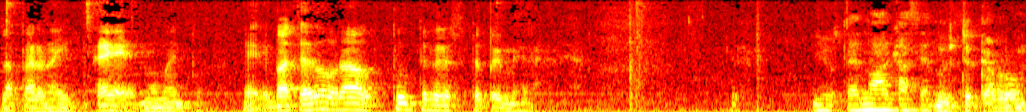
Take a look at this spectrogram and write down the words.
La paran ahí, eh, un momento. Eh, bateador, out, tú te regresas de primera. Y usted no haga haciendo, Usted cabrón.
